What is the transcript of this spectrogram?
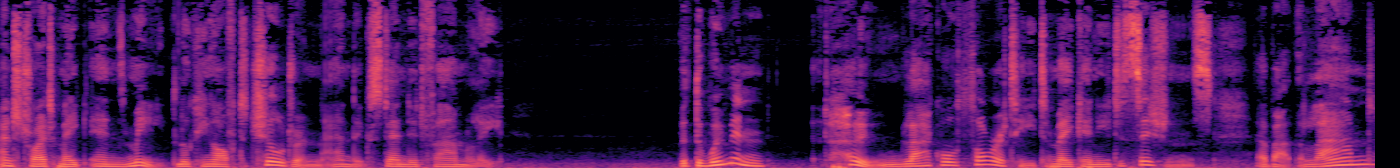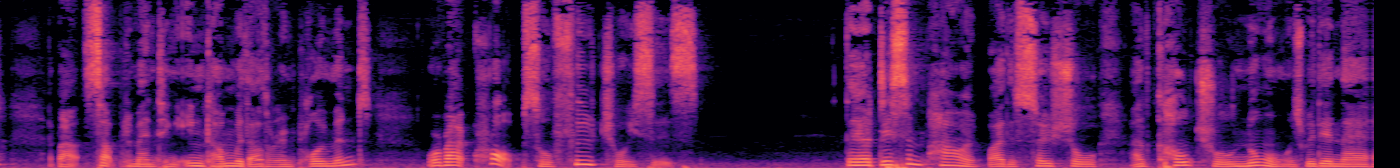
and to try to make ends meet, looking after children and extended family. But the women at home lack authority to make any decisions about the land, about supplementing income with other employment, or about crops or food choices. They are disempowered by the social and cultural norms within their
